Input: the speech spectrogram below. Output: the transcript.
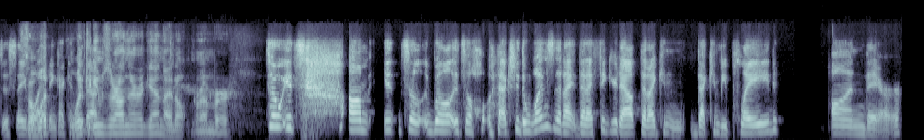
disable. So what, I think I can what do that. games are on there again? I don't remember. So it's um it's a well it's a whole, actually the ones that I that I figured out that I can that can be played on there.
